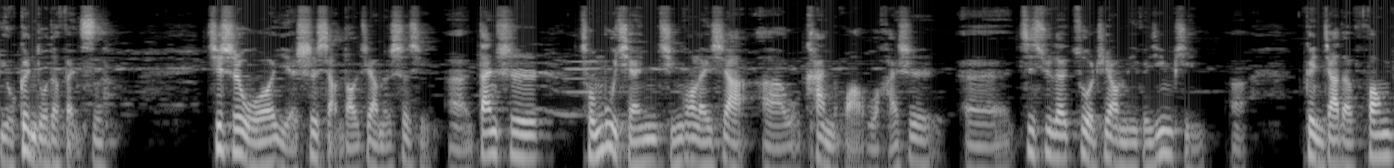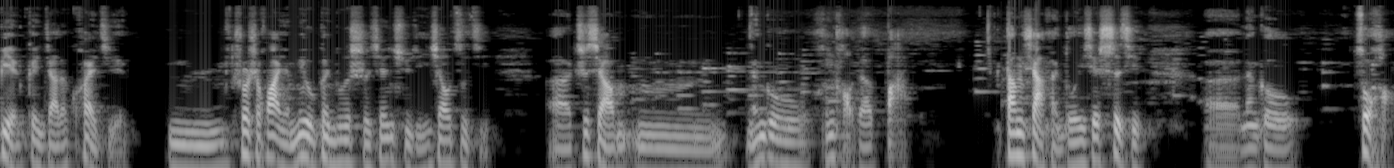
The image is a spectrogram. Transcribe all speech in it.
有更多的粉丝。其实我也是想到这样的事情，呃，但是从目前情况来下啊，我看的话，我还是呃继续来做这样的一个音频啊，更加的方便，更加的快捷。嗯，说实话，也没有更多的时间去营销自己，呃，只想嗯能够很好的把当下很多一些事情呃能够做好。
